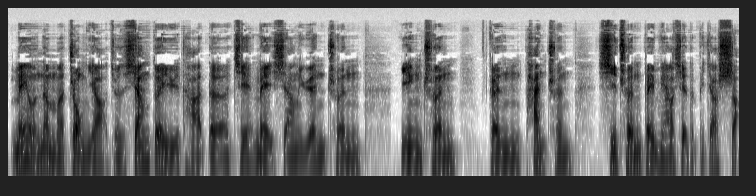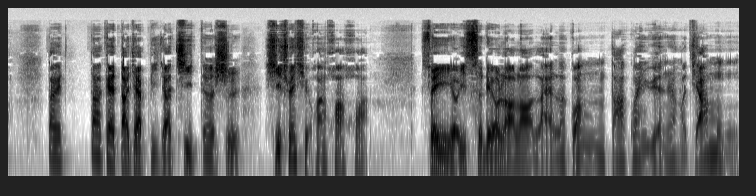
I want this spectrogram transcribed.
没有那么重要。就是相对于她的姐妹，像元春、迎春跟探春，惜春被描写的比较少。大概大概大家比较记得是惜春喜欢画画，所以有一次刘姥姥来了逛大观园，然后贾母。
